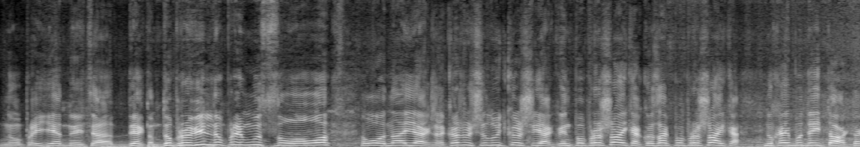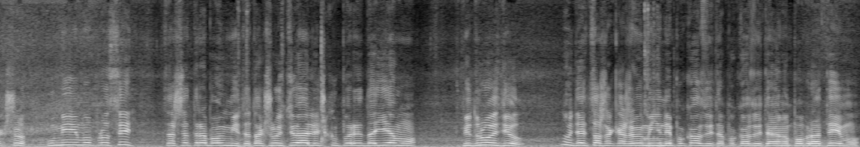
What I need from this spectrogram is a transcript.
Ну, приєднується, як там, добровільно примусово. О, ну а як же? Кажуть, що Лудько ж як, він попрошайка, козак попрошайка. Ну хай буде і так. Так що вміємо просити, це ще треба вміти. Так що ось цю елічку передаємо в підрозділ. Ну, дядь Саша каже, ви мені не показуєте, показуйте воно побратиму.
